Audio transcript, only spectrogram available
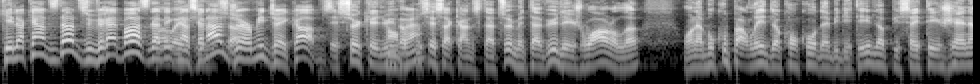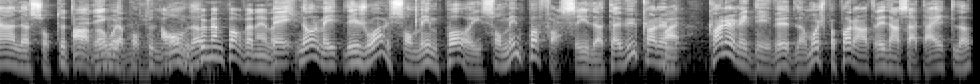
qui est le candidat du vrai boss de la Ah Ligue nationale. Jeremy Jacobs. C'est sûr que lui va pousser sa candidature, mais tu as vu les joueurs, là. On a beaucoup parlé de concours d'habilité, là, puis ça a été gênant là, sur toute la Ah, ben là, pour tout le On monde. ne là. peut même pas revenir Mais là-dessus. non, mais les joueurs, ils sont même pas, ils sont même pas forcés. Là. T'as vu Connor, Ouais. Connor McDavid, là, moi, je peux pas rentrer dans sa tête. Là.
